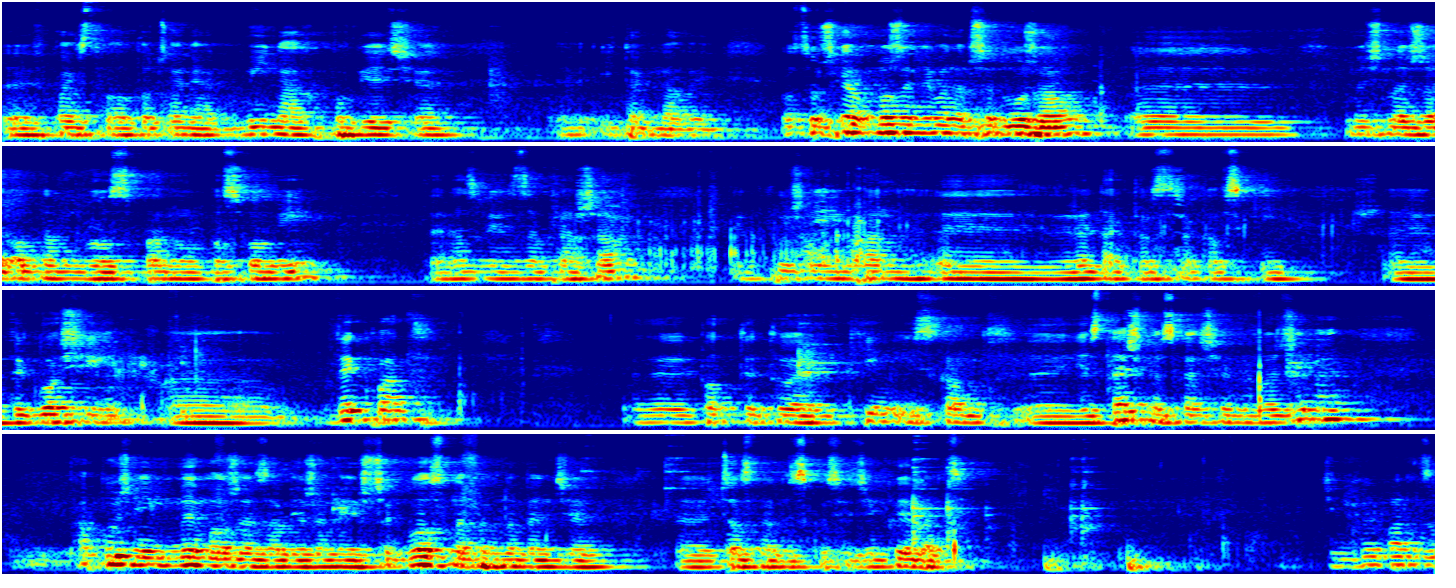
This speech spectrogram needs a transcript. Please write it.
e, w Państwa otoczeniach, gminach, powiecie e, i tak dalej. No cóż, ja może nie będę przedłużał. Myślę, że oddam głos Panu posłowi teraz, więc zapraszam. Później Pan redaktor Strakowski wygłosi wykład y, pod tytułem Kim i skąd y, jesteśmy, skąd się wywodzimy, a później my może zabierzemy jeszcze głos, na pewno będzie y, czas na dyskusję. Dziękuję bardzo. Dziękuję bardzo.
